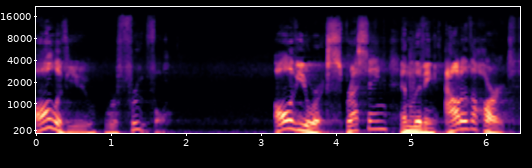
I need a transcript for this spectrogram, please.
All of you were fruitful. All of you were expressing and living out of the heart,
